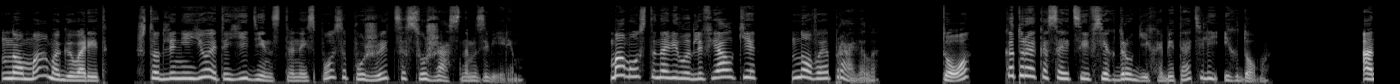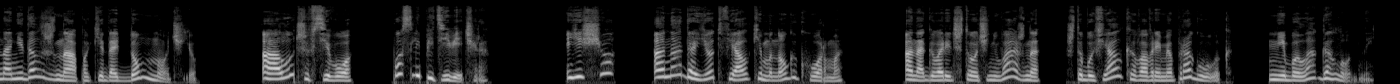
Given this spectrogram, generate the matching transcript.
Но мама говорит, что для нее это единственный способ ужиться с ужасным зверем. Мама установила для фиалки новое правило. То, которое касается и всех других обитателей их дома. Она не должна покидать дом ночью, а лучше всего после пяти вечера. Еще она дает фиалке много корма. Она говорит, что очень важно, чтобы фиалка во время прогулок не была голодной.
